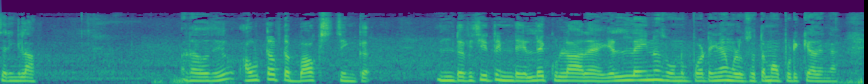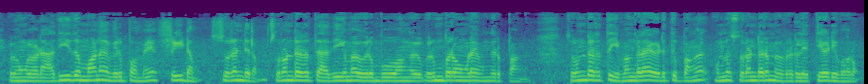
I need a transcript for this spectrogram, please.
சரிங்களா? அதாவது out of the box thinker இந்த விஷயத்தை இந்த எல்லைக்குள்ளார எல்லைன்னு ஒன்று போட்டிங்கன்னா உங்களுக்கு சுத்தமாக பிடிக்காதுங்க. இவங்களோட அதீதமான விருப்பமே ஃப்ரீடம் சுரண்டரம் சுரண்டரத்தை அதிகமாக விரும்புவாங்க விரும்புகிறவங்களே இவங்க இருப்பாங்க. சுரண்டரத்தை இவங்களா எடுத்துப்பாங்க. இன்னும் சுரண்டரம் இவர்களை தேடி வரும்.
